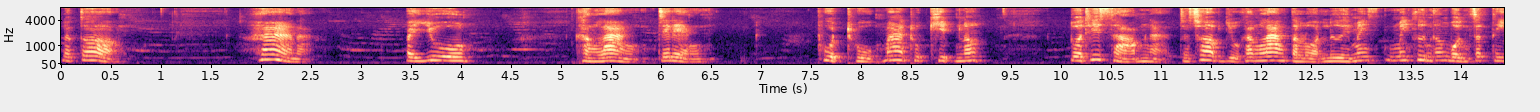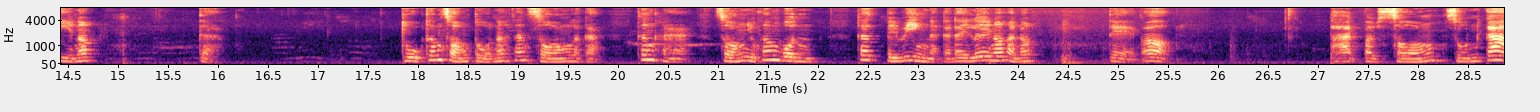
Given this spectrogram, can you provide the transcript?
แล้วก็ห้าน่ะ ไปอยู่ข้างล่างเจ๊แดงพูดถูกมากทุกคลิปเนาะตัวที่สามน่ะ จะชอบอยู่ข้างล่างตลอดเลยไม่ไม่ขึ้นข้างบนสักทีเนาะก็ถูกทั้งสองตัวเนาะทั้งสองแล้วก็ทั้งหาสองอยู่ข้างบน ถ้าไปวิ่งน่ะก็ได้เลยเนาะค่ะเนาะแต่ก็ผ่านไปสองศูนย์เก้า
